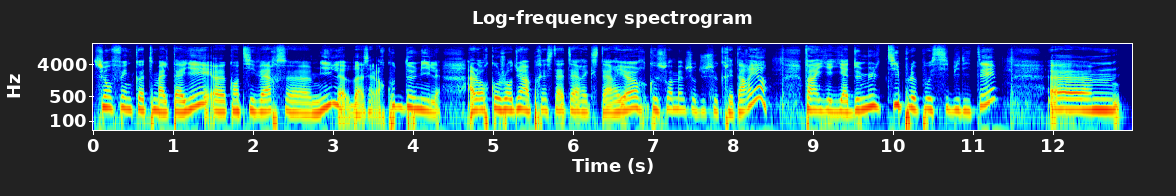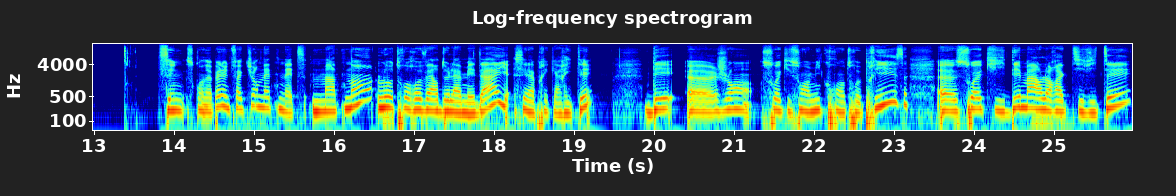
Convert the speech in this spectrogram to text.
si on fait une cote mal taillée, euh, quand ils versent euh, 1000, bah, ça leur coûte 2000. Alors qu'aujourd'hui, un prestataire extérieur, que ce soit même sur du secrétariat, il y, a de multiples possibilités. C'est ce qu'on appelle une facture net-net. Maintenant, l'autre revers de la médaille, c'est la précarité. des euh, gens soit qui sont en micro-entreprise, euh, soit qui démarrent leur activité.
